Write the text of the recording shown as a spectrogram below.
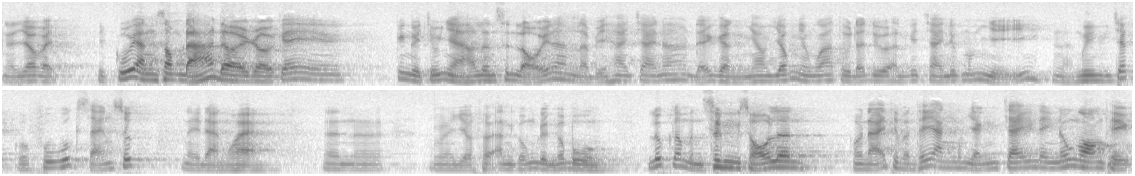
là do vậy. Thì cuối ăn xong đã đời rồi cái cái người chủ nhà họ lên xin lỗi đó, là bị hai chai nó để gần nhau giống nhau quá, tôi đã đưa anh cái chai nước mắm nhĩ, là nguyên chất của phú quốc sản xuất này đàng hoàng. Nên ờ, giờ thôi anh cũng đừng có buồn. Lúc đó mình sưng sổ lên. Hồi nãy thì mình thấy ăn dặn chay đang nấu ngon thiệt.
